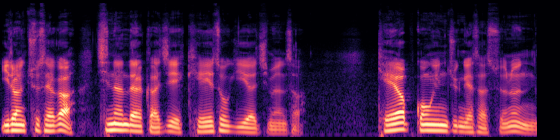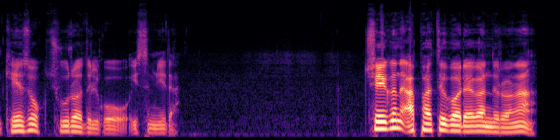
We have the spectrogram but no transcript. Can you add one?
이런 추세가 지난달까지 계속 이어지면서 개업 공인중개사 수는 계속 줄어들고 있습니다. 최근 아파트 거래가 늘어나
